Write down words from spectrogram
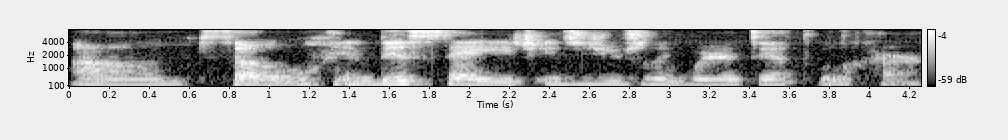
Um, so, in this stage is usually where death will occur.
